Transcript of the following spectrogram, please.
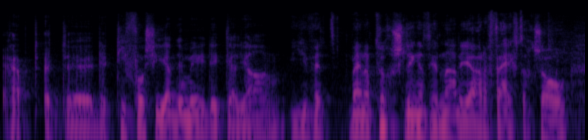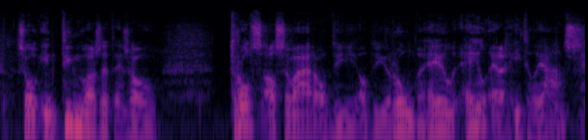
Je hebt het, eh, de Tifosi heb je mee, de Italiaan. Je werd bijna teruggeslingerd in naar de jaren 50. Zo, zo intiem was het en zo trots als ze waren op die, op die ronde. Heel, heel erg Italiaans.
